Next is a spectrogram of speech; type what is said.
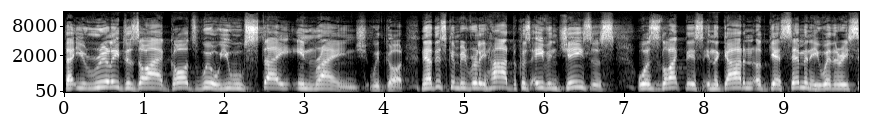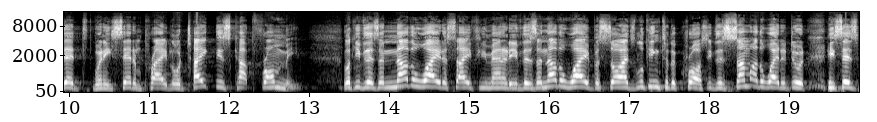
that you really desire God's will, you will stay in range with God. Now, this can be really hard because even Jesus was like this in the Garden of Gethsemane, whether he said, when he said and prayed, Lord, take this cup from me. Look, if there's another way to save humanity, if there's another way besides looking to the cross, if there's some other way to do it, he says,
